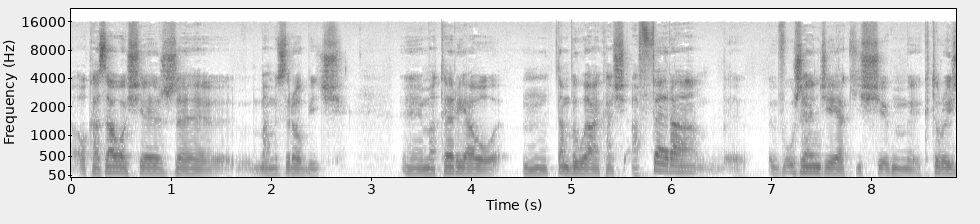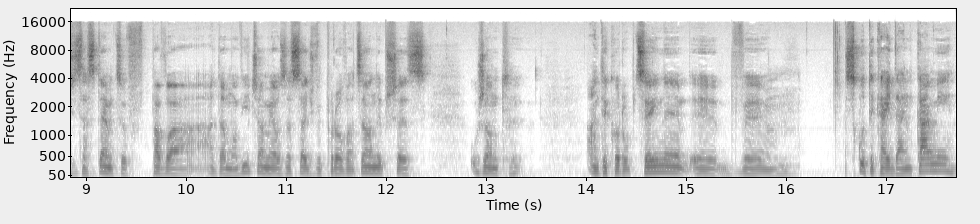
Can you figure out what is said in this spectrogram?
Okazało się, że mamy zrobić y, materiał. Tam była jakaś afera w urzędzie jakiś któryś z zastępców Pawła Adamowicza miał zostać wyprowadzony przez urząd antykorupcyjny y, w skuty kajdankami.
